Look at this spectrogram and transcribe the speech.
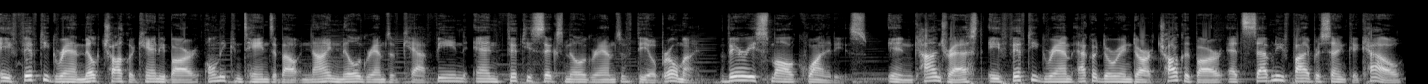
a 50 gram milk chocolate candy bar only contains about 9 milligrams of caffeine and 56 milligrams of theobromine, very small quantities. In contrast, a 50 gram Ecuadorian dark chocolate bar at 75% cacao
